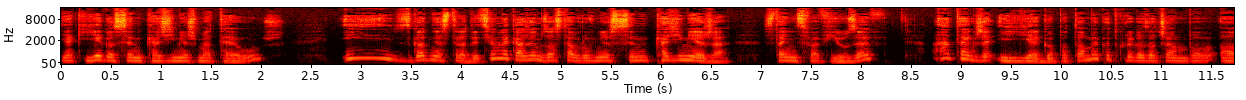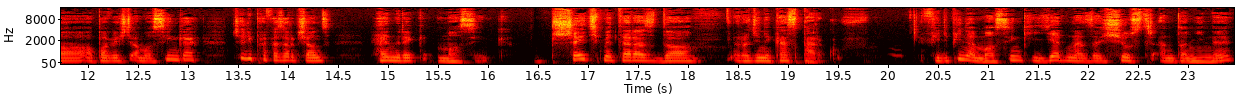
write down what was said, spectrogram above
jak i jego syn Kazimierz Mateusz i zgodnie z tradycją lekarzem został również syn Kazimierza, Stanisław Józef, a także i jego potomek, od którego zacząłem opowieść o Mossingach, czyli profesor ksiądz Henryk Mossing. Przejdźmy teraz do rodziny Kasparków. Filipina Mossing, jedna ze sióstr Antoniny,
